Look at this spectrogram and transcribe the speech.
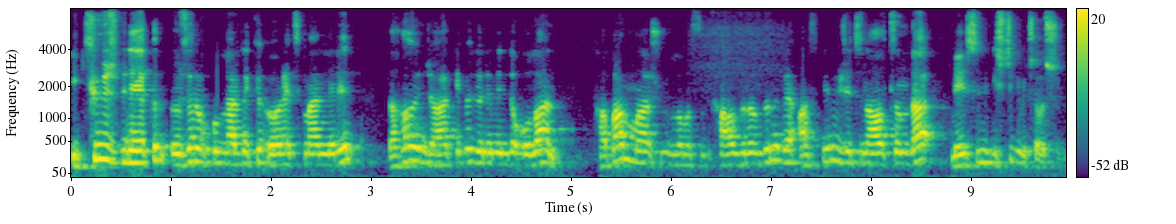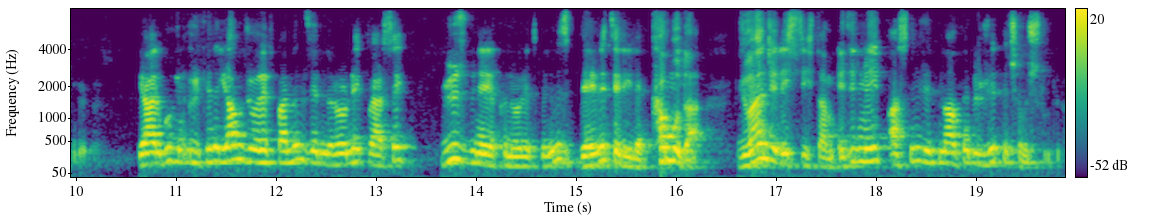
200 bine yakın özel okullardaki öğretmenlerin daha önce AKP döneminde olan taban maaş uygulaması kaldırıldığını ve asgari ücretin altında mevsimlik işçi gibi çalıştığını görüyoruz. Yani bugün ülkede yalnızca öğretmenler üzerinden örnek versek 100 bine yakın öğretmenimiz devlet eliyle kamuda güvenceli istihdam edilmeyip asgari ücretin altında bir ücretle çalıştırılıyor.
